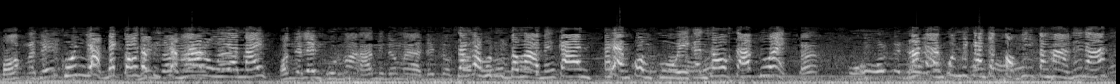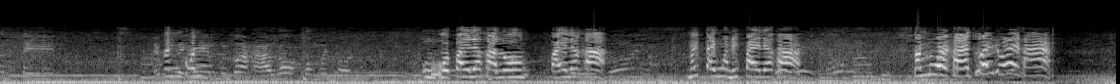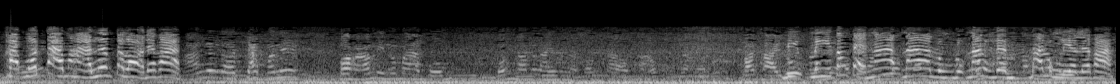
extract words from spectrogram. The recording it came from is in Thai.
บอกมาดิคุณอยากได้กล้องจะปิดจากหน้าโรงเรียนไหมผมจะเล่นคุณข้อหาหมิ่นประมาทเด็กจังกับคุณหมิ่นประมาทเหมือนกันแถมข่มขู่อีกกันโชคทรัพย์ด้วยนะโอ้โหเป็นแล้วแถมคุณมีการจะตบที่ต่างหากด้วยนะ ตีนเดี๋ยวเป็นคนแม่มึงก็หาลอกคงไปชนโอ้โหไปเลยค่ะลุงไปเลยค่ะ ไม่เต็มกว่านี้ไปเลยค่ะตำรวจค่ะช่วยด้วยค่ะ ขับรถตามมาหาเรื่องตลอดเลยค่ะ หาเรื่องเราจับมานี่ พอหาหมิ่นประมาทผมผมทำอะไรมาล่ะผมข่าวขาวผมนะมาถ่ายรูมีปมีตั้งแต่หน้าหน้าโรงหน้าโรงเรียนหน้าโรงเรียนเลยค่ะ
